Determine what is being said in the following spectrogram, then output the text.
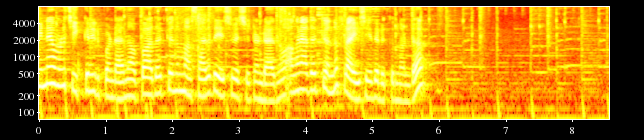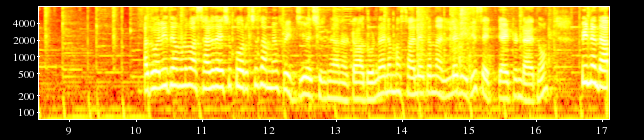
പിന്നെ നമ്മൾ ചിക്കൻ ഇരിപ്പുണ്ടായിരുന്നു. അപ്പോൾ അതൊക്കെ ഒന്ന് മസാല തേച്ച് വെച്ചിട്ടുണ്ടായിരുന്നു. അങ്ങനെ അതൊക്കെ ഒന്ന് ഫ്രൈ ചെയ്തെടുക്കുന്നുണ്ട്. അതുപോലെ ഇത് നമ്മൾ മസാല തേച്ച് കുറച്ച് സമയം ഫ്രിഡ്ജിൽ വെച്ചിരുന്നതാണ് കേട്ടോ. അതുകൊണ്ട് തന്നെ മസാലയൊക്കെ നല്ല രീതിയിൽ സെറ്റ് ആയിട്ടുണ്ടായിരുന്നു. പിന്നെ ഇതാ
